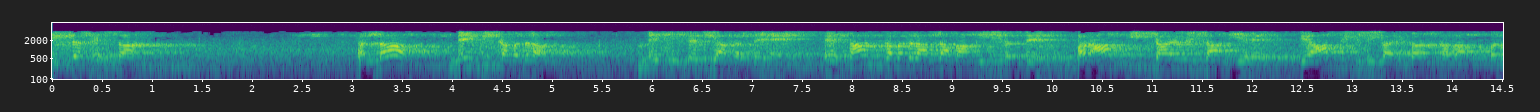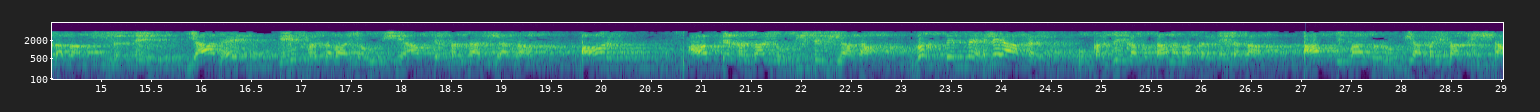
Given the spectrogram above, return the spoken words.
عزت احسان اللہ نیکی کا بدلہ نیکی سے دیا کرتے ہیں۔ احسان کا بدلہ اللہ باقی نہیں رکھتے۔ اور آپ کی شاعر احسان یہ ہے کہ آپ بھی کسی کا احسان کا بدلہ باقی نہیں رکھتے۔ یاد ہے کہ ایک مرتبہ یہودی نے آپ سے قرضہ لیا تھا اور آپ نے قرضہ یہودی سے لیا تھا۔ وقت سے پہلے آ کر وہ قرضے کا مطالبہ کرنے لگا۔ آپ کے پاس روپیہ پیسہ نہیں تھا۔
